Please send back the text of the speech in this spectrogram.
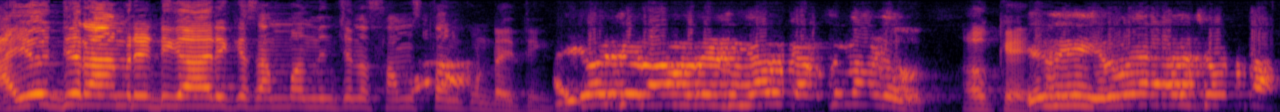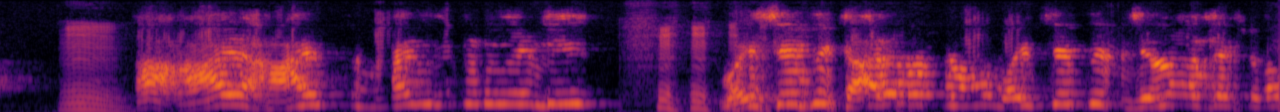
అయోధ్య రామరెడ్డి గారికి సంబంధించిన సంస్థ అనుకుంటా ఐ థింక్ అయోధ్య రామరెడ్డి గారు కడుతున్నాడు. ఓకే. ఇది ఇరవై ఆరు చోట్ల. ఉమ్. ఆ, ఆయన ఆయన ఆయన కట్టడం ఏంటి? వైసీపీ కార్యవర్గం వైసీపీ జిల్లా అధ్యక్షుడు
